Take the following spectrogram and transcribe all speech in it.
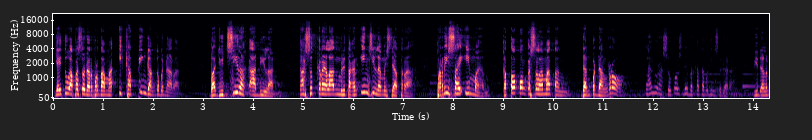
Yaitu apa saudara pertama? Ikat pinggang kebenaran. Baju cirah keadilan. Kasut kerelaan memberitakan Injil yang sejahtera. Perisai iman. Ketopong keselamatan. Dan pedang roh. Lalu Rasul Paulus dia berkata begini saudara. Di dalam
